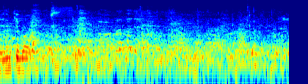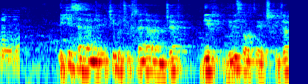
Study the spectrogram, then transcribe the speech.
Benimki boş. İki sene önce, iki buçuk sene önce bir virüs ortaya çıkacak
